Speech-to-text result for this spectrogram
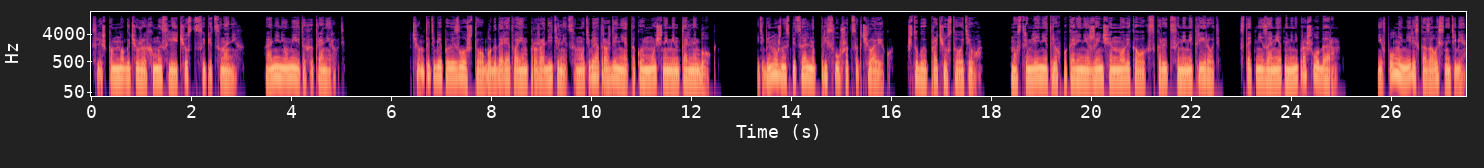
Слишком много чужих мыслей и чувств сыпется на них. Они не умеют их экранировать. В чем то тебе повезло, что благодаря твоим прародительницам у тебя от рождения такой мощный ментальный блок. И тебе нужно специально прислушаться к человеку, чтобы прочувствовать его. Но стремление трех поколений женщин Новиковых скрыться, мимикрировать, стать незаметными не прошло даром. И в полной мере сказалось на тебе.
